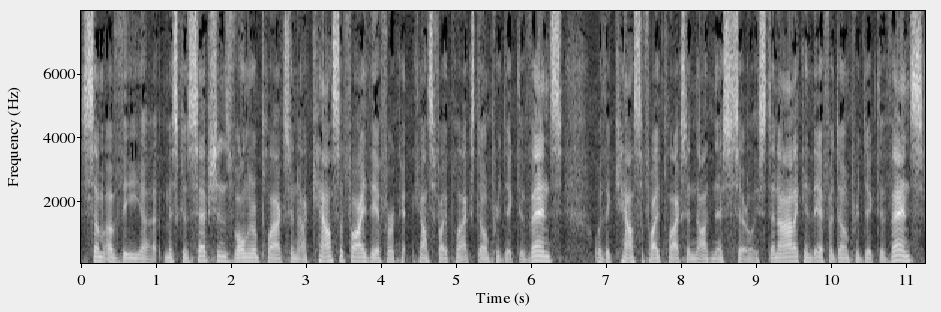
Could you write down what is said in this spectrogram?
some of the uh, misconceptions, vulnerable plaques are not calcified, therefore calcified plaques don't predict events, or the calcified plaques are not necessarily stenotic and therefore don't predict events.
